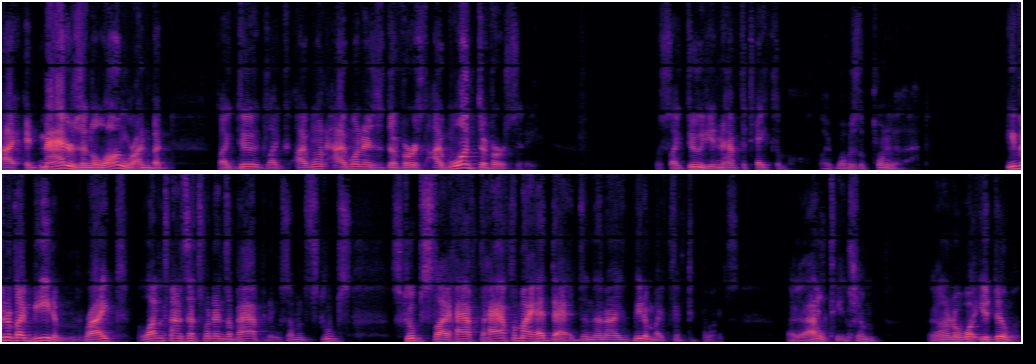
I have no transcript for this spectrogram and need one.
I, it matters in the long run, but like, dude, like, I want, I want as diverse, I want diversity. It's like, dude, you didn't have to take them all. Like, what was the point of that? Even if I beat him, right? A lot of times that's what ends up happening. Someone scoops, scoops like half, half of my head to heads, and then I beat him by 50 points. Like, that'll teach him. I don't know what you're doing.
